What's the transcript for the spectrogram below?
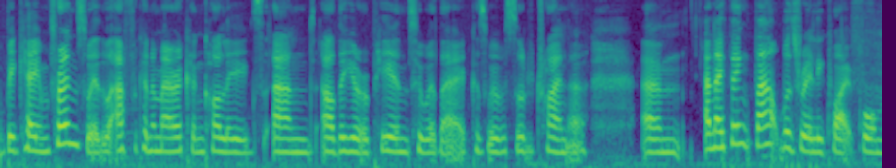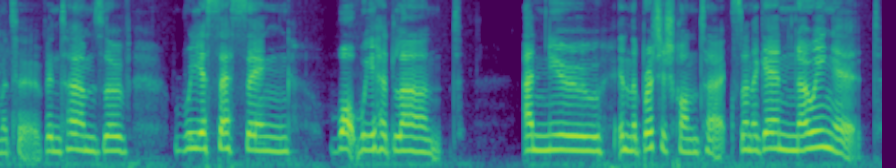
became friends with were African American colleagues and other Europeans who were there because we were sort of trying to. Um, and I think that was really quite formative in terms of reassessing what we had learned and knew in the British context. And again, knowing it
